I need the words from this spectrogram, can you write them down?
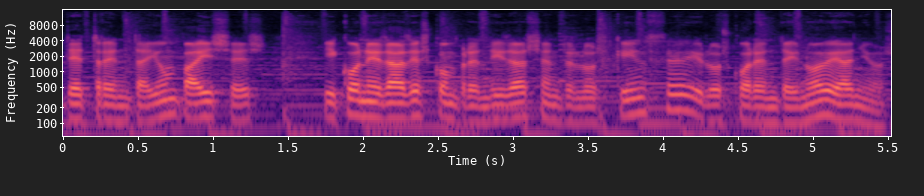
de 31 países y con edades comprendidas entre los 15 y los 49 años.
